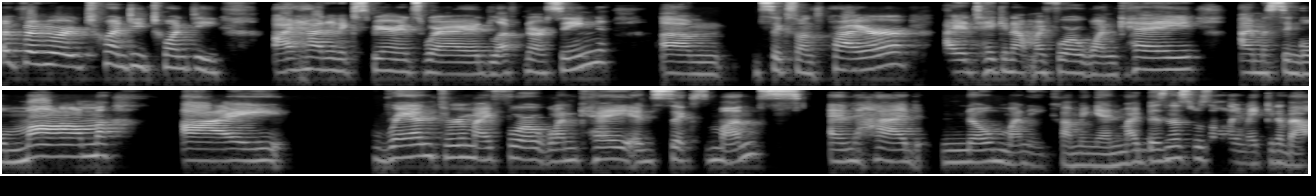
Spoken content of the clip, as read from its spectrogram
In February of 2020, I had an experience where I had left nursing. Um, six months prior, I had taken out my 401k. I'm a single mom. I ran through my 401k in six months and had no money coming in. My business was only making about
